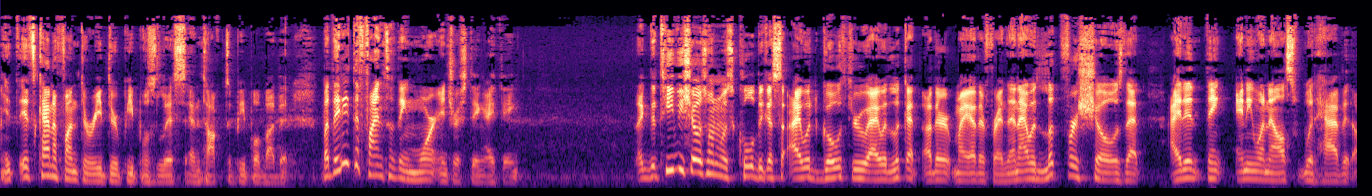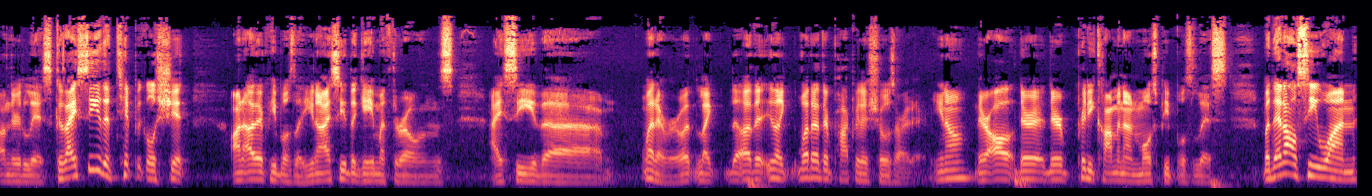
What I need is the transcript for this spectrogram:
It, it's kind of fun to read through people's lists and talk to people about it. But they need to find something more interesting. I think. Like the TV shows one was cool because I would go through, I would look at other my other friends, and I would look for shows that I didn't think anyone else would have it on their list because I see the typical shit on other people's list. You know, I see the Game of Thrones, I see the whatever, what, like the other, like what other popular shows are there? You know, they're all they're they're pretty common on most people's lists. But then I'll see one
